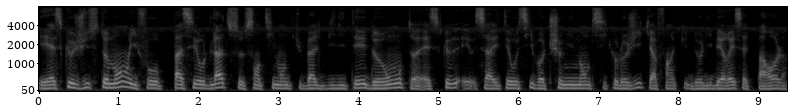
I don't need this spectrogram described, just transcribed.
et est-ce que justement il faut passer au-delà de ce sentiment de culpabilité, de honte? Est-ce que ça a été aussi votre cheminement psychologique afin de libérer cette parole?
